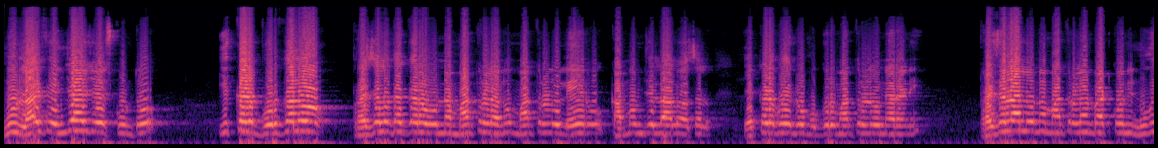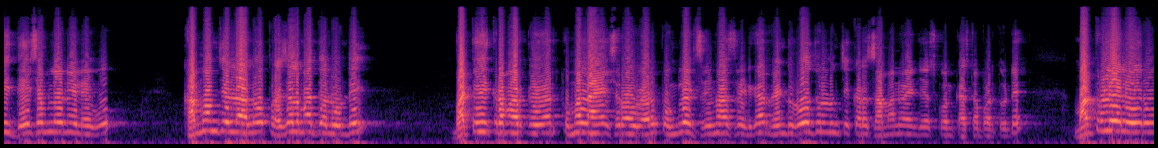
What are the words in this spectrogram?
నువ్వు లైఫ్ ఎంజాయ్ చేసుకుంటూ ఇక్కడ బురదలో ప్రజల దగ్గర ఉన్న మంత్రులను మంత్రులు లేరు. ఖమ్మం జిల్లాలో అసలు ఎక్కడ పోయినరు ముగ్గురు మంత్రులు ఉన్నారని? ప్రజలలో ఉన్న మంత్రులను పట్టుకొని నువ్వు ఈ దేశంలోనే లేవు. ఖమ్మం జిల్లాలో ప్రజల మధ్యలో ఉండి బట్టి విక్రమార్క గారు తుమ్మల నాగేశ్వరరావు గారు పొంగులేటి శ్రీనివాసరెడ్డి గారు రెండు రోజుల నుంచి ఇక్కడ సమన్వయం చేసుకొని కష్టపడుతుంటే మంత్రులే లేరు.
